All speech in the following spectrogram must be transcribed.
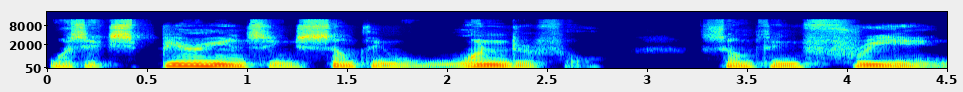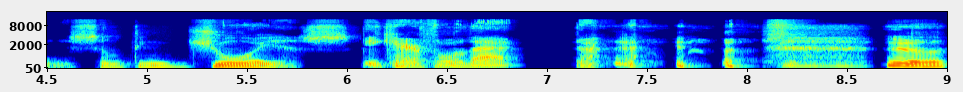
was experiencing something wonderful, something freeing, something joyous. Be careful of that. you know,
